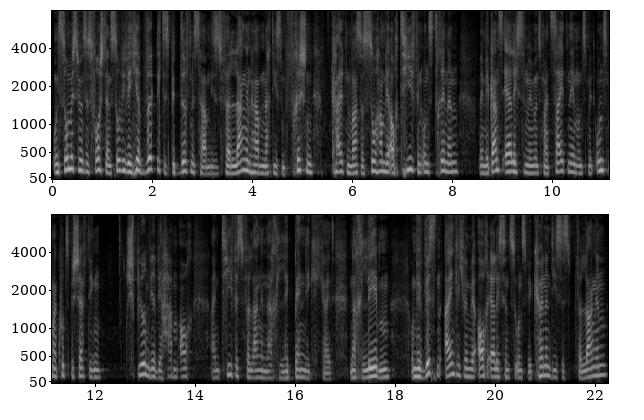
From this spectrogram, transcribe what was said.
Und so müssen wir uns das vorstellen, so wie wir hier wirklich das Bedürfnis haben, dieses Verlangen haben nach diesem frischen, kalten Wasser, so haben wir auch tief in uns drinnen, wenn wir ganz ehrlich sind, wenn wir uns mal Zeit nehmen, uns mit uns mal kurz beschäftigen, spüren wir, wir haben auch ein tiefes Verlangen nach Lebendigkeit, nach Leben. Und wir wissen eigentlich, wenn wir auch ehrlich sind zu uns, wir können dieses Verlangen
